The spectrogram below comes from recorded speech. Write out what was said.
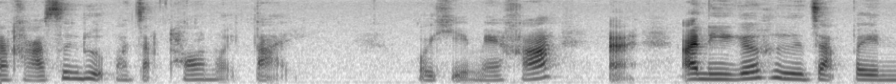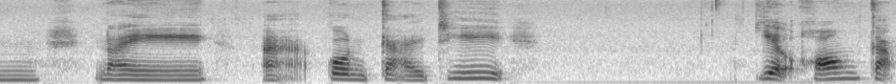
นะคะ ซึ่งดูดมาจากท่อหน่วยไตโอเคไหมคะอะอันนี้ก็คือจะเป็นใน กลไกที่เกี่ยวข้องกับ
